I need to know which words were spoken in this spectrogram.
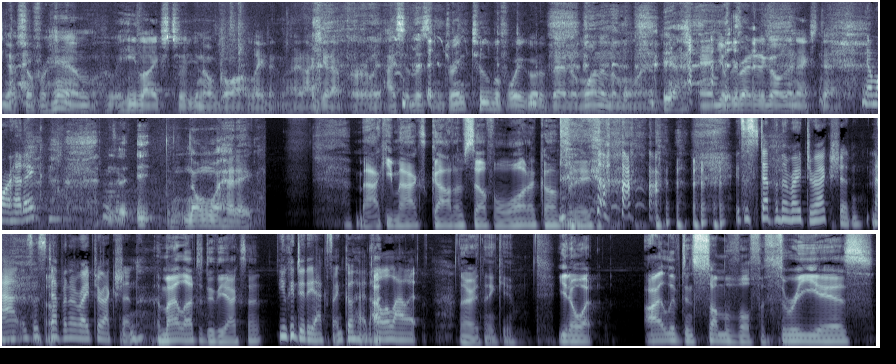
Yeah, so for him, he likes to, you know, go out late at night. I get up early. I said, listen, drink two before you go to bed and one in the morning. Yeah. And you'll be ready to go the next day. No more headache? No more headache. Mackie Max got himself a water company. It's a step in the right direction, Matt. It's a step in the right direction. Am I allowed to do the accent? You can do the accent. Go ahead. I'll allow it. All right, thank you. You know what? I lived in Somerville for three years,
